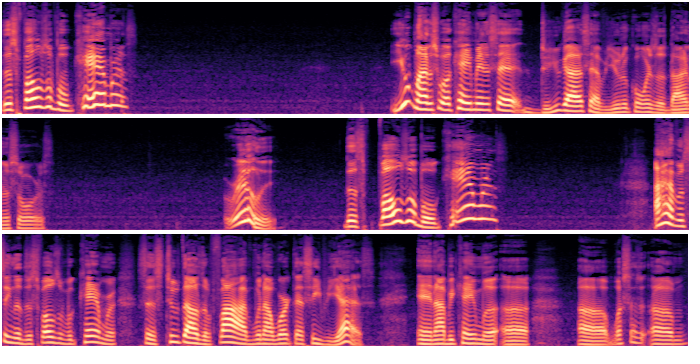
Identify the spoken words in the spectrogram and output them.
disposable cameras? You might as well came in and said, Do you guys have unicorns or dinosaurs? Really? Disposable cameras? I haven't seen a disposable camera since 2005 when I worked at CVS, and I became a, a, what's that? Um,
